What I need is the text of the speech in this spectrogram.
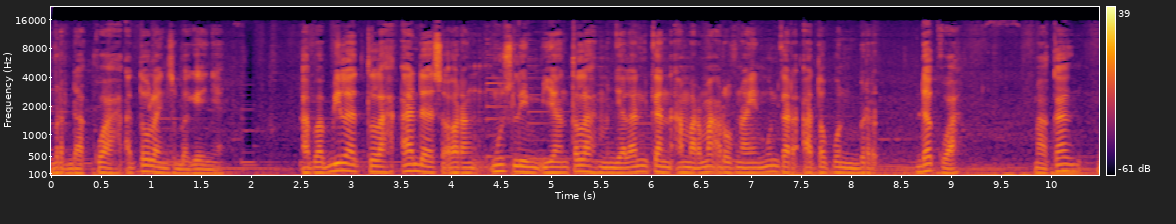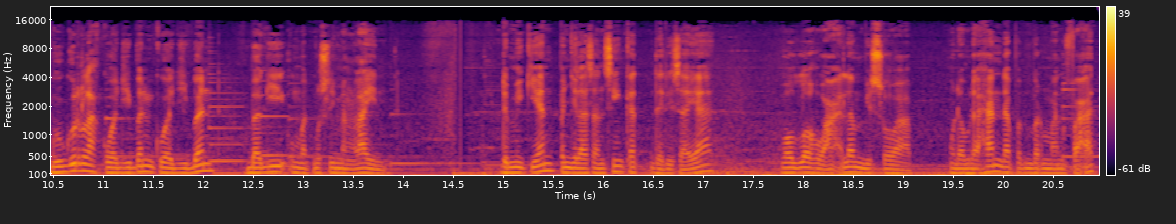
berdakwah atau lain sebagainya. Apabila telah ada seorang muslim yang telah menjalankan amar ma'ruf nahi munkar ataupun berdakwah, maka gugurlah kewajiban-kewajiban bagi umat muslim yang lain. Demikian penjelasan singkat dari saya. Wallahu a'lam bishawab. Mudah-mudahan dapat bermanfaat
